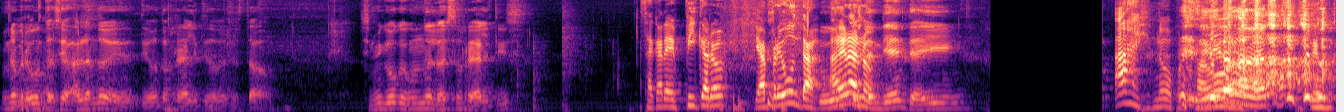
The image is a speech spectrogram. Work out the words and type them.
Una pregunta, o sea, hablando de, de otros realities donde has estado. Si no me equivoco, en uno de esos realities. Esa cara de pícaro. Ya, pregunta, a un grano. pretendiente ahí. Ay, no, por favor.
